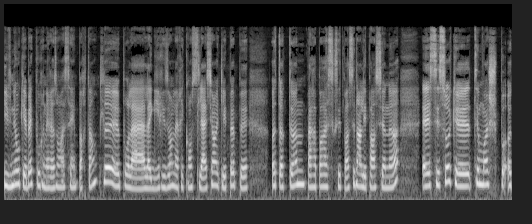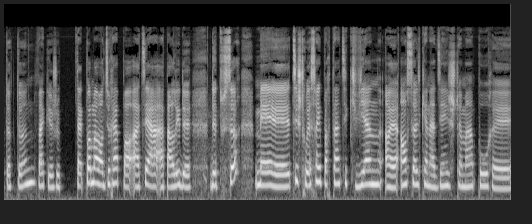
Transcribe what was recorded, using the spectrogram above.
il venait au Québec pour une raison assez importante, là, pour la, la, guérison, la réconciliation avec les peuples euh, autochtones par rapport à ce qui s'est passé dans les pensionnats. Euh, c'est sûr que, tu sais, moi, je suis pas autochtone, fait que je peut-être pas m'aventurer à, à, à, parler de, de tout ça, mais euh, je trouvais ça important qu'ils viennent euh, en sol canadien justement pour euh,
